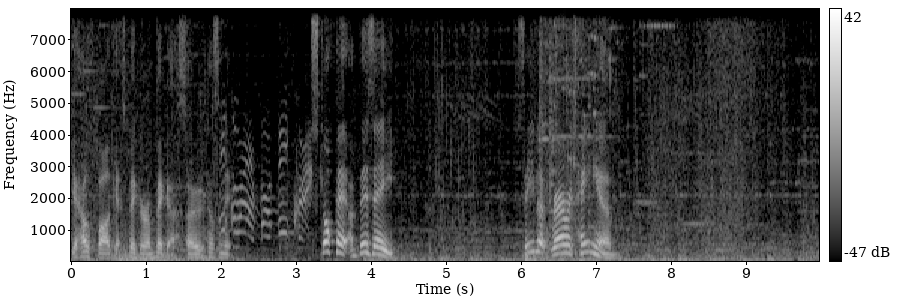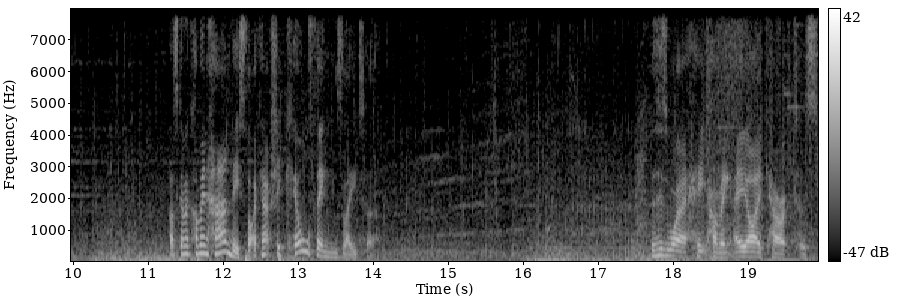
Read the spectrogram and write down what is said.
your health bar gets bigger and bigger, so it doesn't... Look around for a bull crate. Stop it! I'm busy! See, look, Raritanium. That's going to come in handy so that I can actually kill things later. This is why I hate having AI characters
